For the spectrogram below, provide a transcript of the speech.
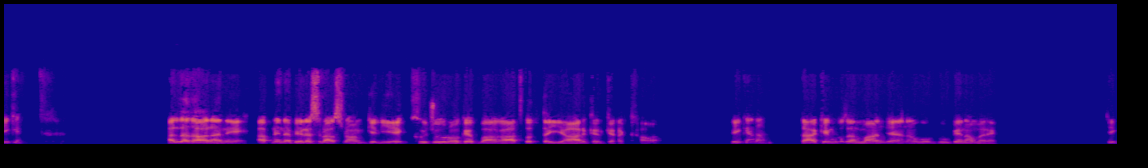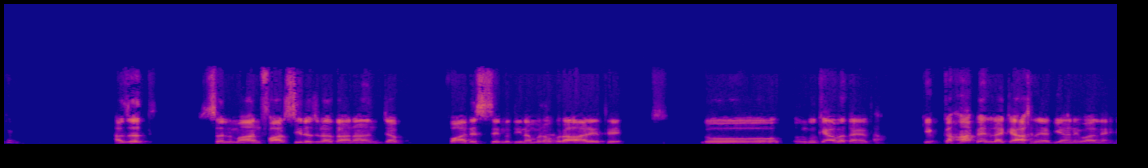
ٹھیک ہے؟ اللہ تعالیٰ نے اپنے نبی علیہ السلام کے لیے کھجوروں کے باغات کو تیار کر کے رکھا ہوا، ٹھیک ہے نا؟ تاکہ مسلمان جو ہے نا وہ بھوکے نہ مرے ٹھیک ہے؟ حضرت سلمان فارسی رضرت عنہ جب فارس سے مدینہ منورہ آ رہے تھے تو ان کو کیا بتایا تھا؟ کہ کہاں پہ اللہ کے آخر ابھی آنے والے ہیں؟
